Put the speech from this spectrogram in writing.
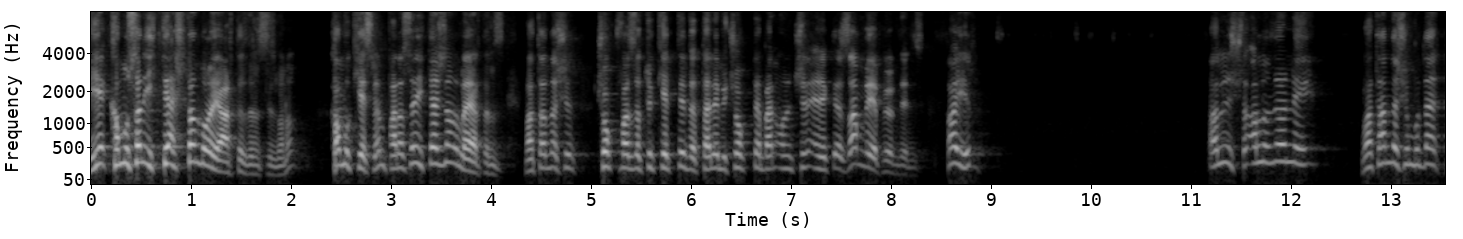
Niye? Kamusal ihtiyaçtan dolayı arttırdınız siz bunu. Kamu kesimin parasal ihtiyacından dolayı arttırdınız. Vatandaşın çok fazla tüketti de talebi çok da ben onun için elektriğe zam mı yapıyorum dediniz. Hayır. Alın işte alın örneği. Vatandaşın burada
